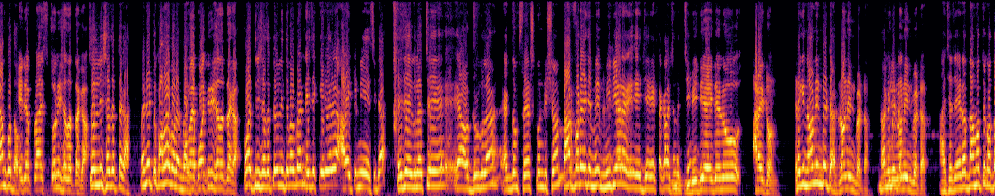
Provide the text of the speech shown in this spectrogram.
দাম কত? এটা প্রাইস চল্লিশ হাজার টাকা। চল্লিশ হাজার টাকা। মানে একটু কমায় বলেন ভাই। পঁয়ত্রিশ হাজার টাকা। পঁয়ত্রিশ হাজার টাকা নিতে পারবেন। এই যে কেরিয়ারে আড়াই টন এসিটা এই যে এগুলো হচ্ছে আউটডোরগুলা একদম ফ্রেশ কন্ডিশন তারপরে এই যে মিডিয়ার এই যে একটা কালেকশন দেখছি। বিডিআই এটা হলো আড়াই টন এটা কি non inverter non inverter? Non inverter আচ্ছা আচ্ছা এটার দাম হচ্ছে কত?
